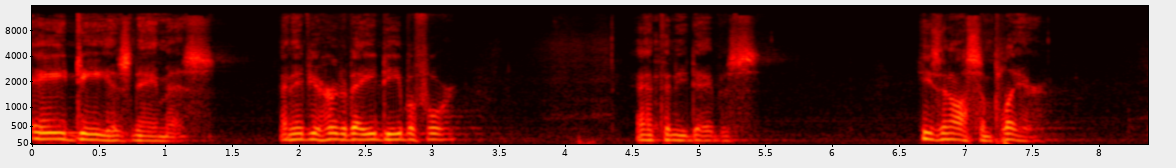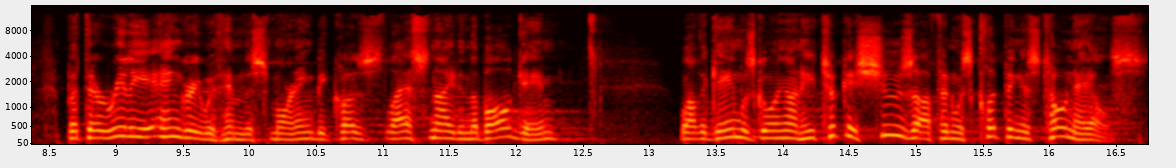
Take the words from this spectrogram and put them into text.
AD, his name is. Any of you heard of AD before? Anthony Davis. He's an awesome player. But they're really angry with him this morning because last night in the ball game, while the game was going on, he took his shoes off and was clipping his toenails.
